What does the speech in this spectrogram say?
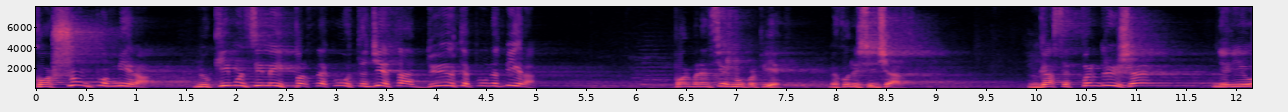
Ka shumë punë të mira, nuk ki mundësi me i përtheku të gjitha dyert e punëve të mira. Por me rëndësi është me u përpjek, me kon i sinqertë. Ngase përndryshe, njeriu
